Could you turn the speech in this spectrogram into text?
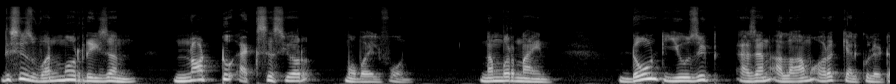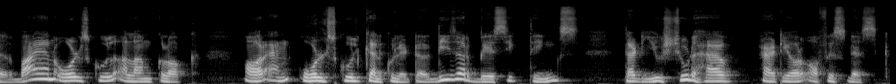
This is one more reason not to access your mobile phone. Number nine, don't use it as an alarm or a calculator. Buy an old school alarm clock or an old school calculator. These are basic things that you should have at your office desk.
